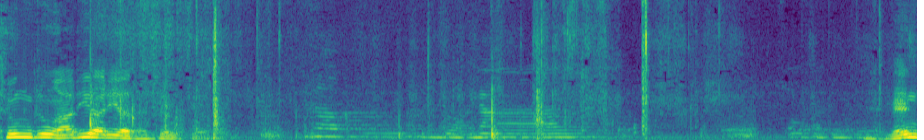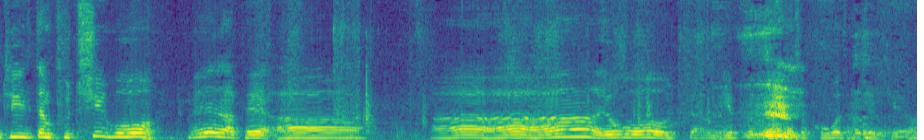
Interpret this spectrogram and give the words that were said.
둥둥 아리아리아 다시 해볼게요. 맨 뒤 일단 붙이고 맨 앞에 아, 아, 아, 아, 요거 참 예쁘게 해서 그거 다시 할게요.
